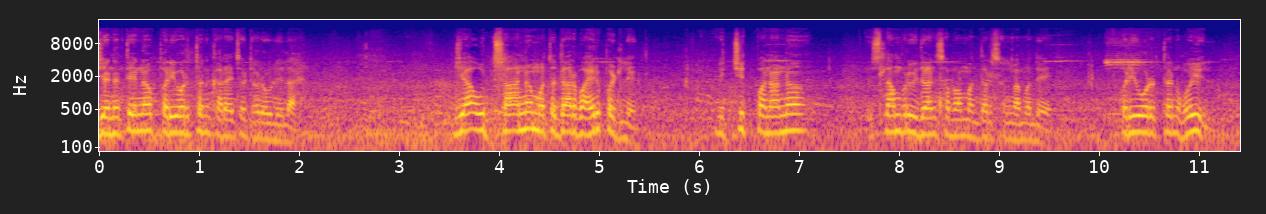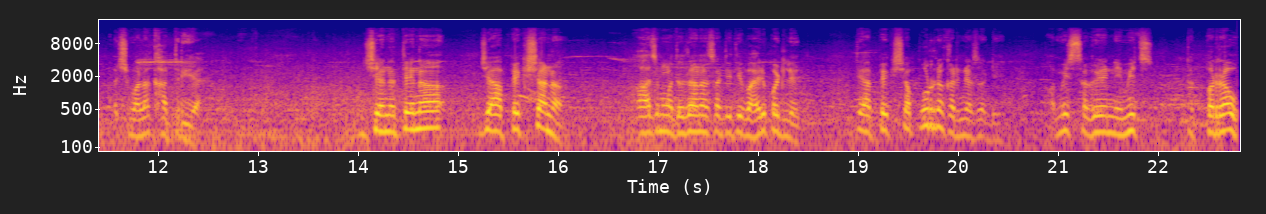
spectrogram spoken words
जनतेनं परिवर्तन करायचं ठरवलेलं आहे. ज्या उत्साहानं मतदार बाहेर पडलेत निश्चितपणानं इस्लामपूर विधानसभा मतदारसंघामध्ये परिवर्तन होईल अशी मला खात्री आहे. जनतेनं ज्या अपेक्षानं आज मतदानासाठी ते बाहेर पडलेत त्या अपेक्षा पूर्ण करण्यासाठी आम्ही सगळे नेहमीच तत्पर राहू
